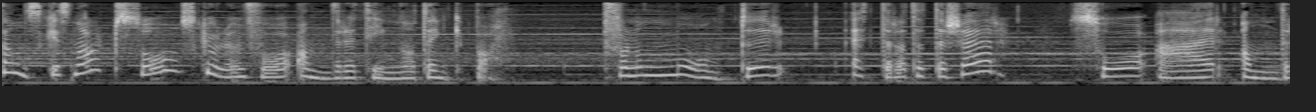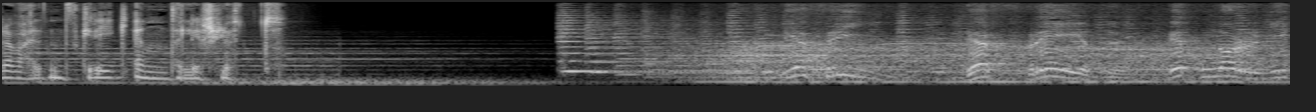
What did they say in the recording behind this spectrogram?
ganske snart så skulle hun få andre ting å tenke på. For noen måneder etter at dette skjer, så er andre verdenskrig endelig slutt. Vi er fri, det er fred. Et Norge i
